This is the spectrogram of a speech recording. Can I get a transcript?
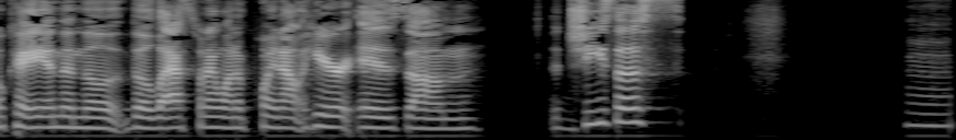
Okay, and then the, the last one I want to point out here is um, Jesus. Hmm.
